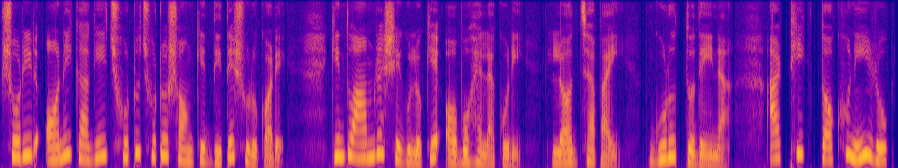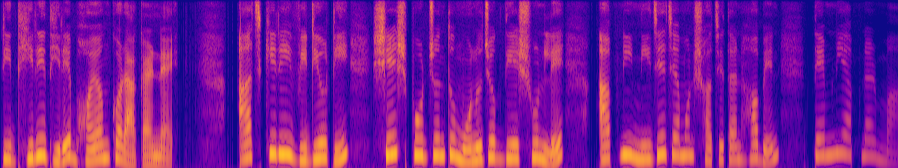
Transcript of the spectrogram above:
শরীর অনেক আগেই ছোট ছোট সংকেত দিতে শুরু করে। কিন্তু আমরা সেগুলোকে অবহেলা করি, লজ্জা পাই, গুরুত্ব দেই না। আর ঠিক তখনই রোগটি ধীরে ধীরে ভয়ঙ্কর আকার নেয়। আজকের এই ভিডিওটি শেষ পর্যন্ত মনোযোগ দিয়ে শুনলে আপনি নিজে যেমন সচেতন হবেন, তেমনি আপনার মা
